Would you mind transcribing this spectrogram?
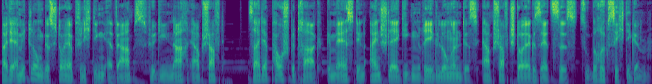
Bei der Ermittlung des steuerpflichtigen Erwerbs für die Nacherbschaft sei der Pauschbetrag gemäß den einschlägigen Regelungen des Erbschaftssteuergesetzes zu berücksichtigen.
